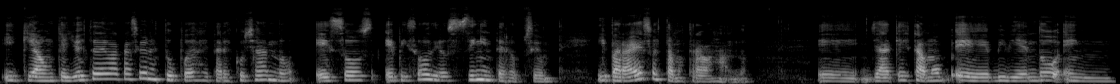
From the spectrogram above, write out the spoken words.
y que aunque yo esté de vacaciones, tú puedas estar escuchando esos episodios sin interrupción. Y para eso estamos trabajando. Eh, ya que estamos eh, viviendo en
